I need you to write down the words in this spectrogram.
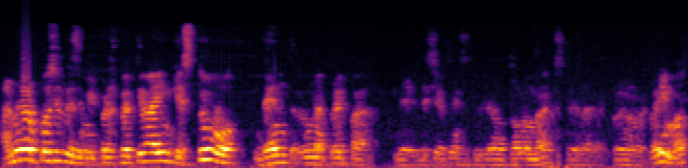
Al menos puedo decir desde mi perspectiva, alguien que estuvo dentro de una prepa de, de cierta institución autónoma, que ustedes a la que nos referimos,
